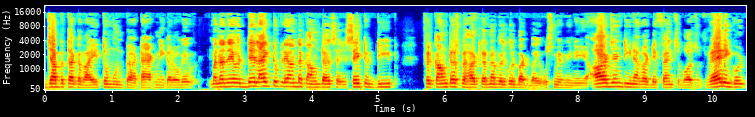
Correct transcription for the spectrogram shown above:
जब तक भाई तुम उन पर अटैक नहीं करोगे। मतलब they like to play on the counters sit deep फिर काउंटर्स पे हर्ट करना बिल्कुल बट भाई उसमें भी नहीं है। अर्जेंटीना का डिफेंस वॉज़ वेरी गुड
